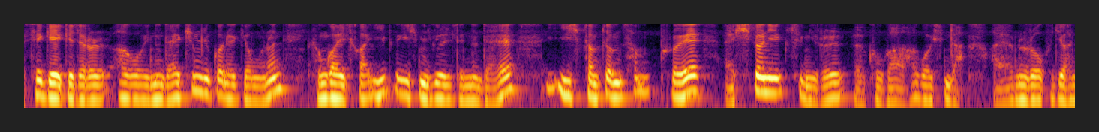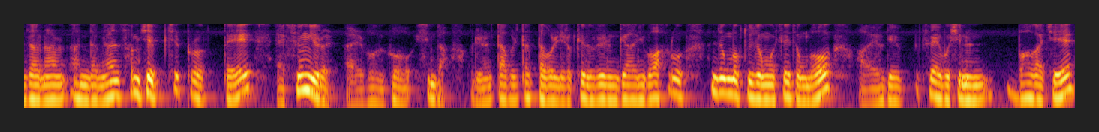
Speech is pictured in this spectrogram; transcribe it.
세 개의 계좌를 하고 있는데 큐움증권의 경우는 경과일수가 226일 됐는데 23.3%의 실현이익 수익률을 구가하고 있습니다. 아연으로 굳이 환산한다면 37%대의 수익률을 보이고 있습니다. 우리는 더블 더블 이렇게 노리는 게 아니고 하루 한 종목 두 종목 세 종목 아, 여기 표해 보시는 바와 같이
